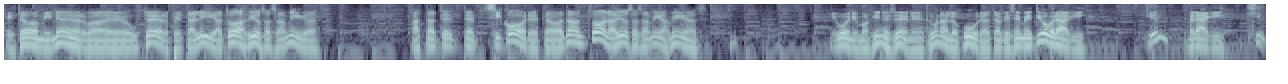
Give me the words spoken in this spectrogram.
Estaba Minerva, eh, Euterpe, Talía, todas diosas amigas. Hasta Te- Terpsicore estaba, estaban todas las diosas amigas mías. Y bueno, imagínese, Néstor, una locura. Hasta que se metió Bragi. ¿Quién? Bragi. ¿Quién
